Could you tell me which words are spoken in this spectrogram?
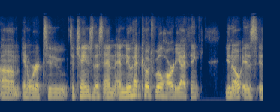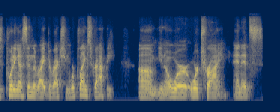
um, in order to to change this. And and new head coach Will Hardy, I think you know, is is putting us in the right direction. We're playing scrappy. Um, you know, we're we're trying, and it's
